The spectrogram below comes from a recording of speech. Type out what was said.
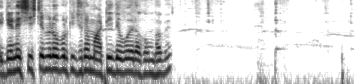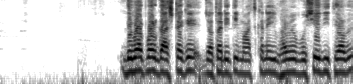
এই ড্রেনেজ সিস্টেমের ওপর কিছুটা মাটি দেবো এরকমভাবে। দেওয়ার পর গাছটাকে যথারীতি মাঝখানে এইভাবে বসিয়ে দিতে হবে।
